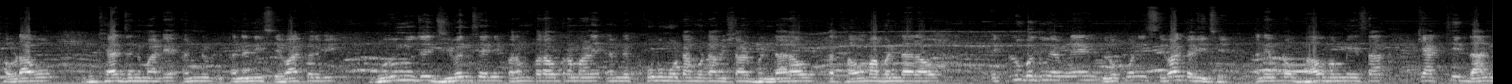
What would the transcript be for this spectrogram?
ખવડાવવો ભૂખ્યાજન માટે અન્ન, અન્નની સેવા કરવી ગુરુનું જે જીવન છે એની પરંપરાઓ પ્રમાણે એમને ખૂબ મોટા મોટા વિશાળ ભંડારાઓ કથાઓમાં ભંડારાઓ એટલું બધું એમને લોકોની સેવા કરી છે અને એમનો ભાવ હંમેશા ક્યાંકથી દાન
